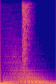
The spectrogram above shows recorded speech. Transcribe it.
Bye.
